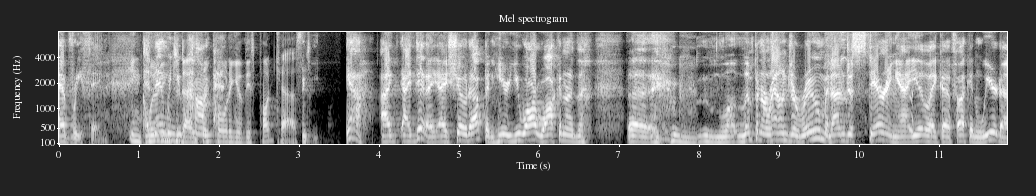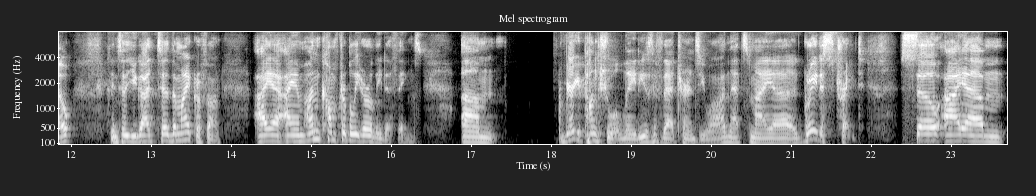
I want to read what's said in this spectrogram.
everything. Including today's comp- recording of this podcast. yeah, I, I did. I, I showed up, and here you are walking on the, uh, limping around your room, and I'm just staring at you like a fucking weirdo until you got to the microphone. I, uh, I am uncomfortably early to things. Um, very punctual, ladies, if that turns you on. That's my uh, greatest trait. So I, um,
